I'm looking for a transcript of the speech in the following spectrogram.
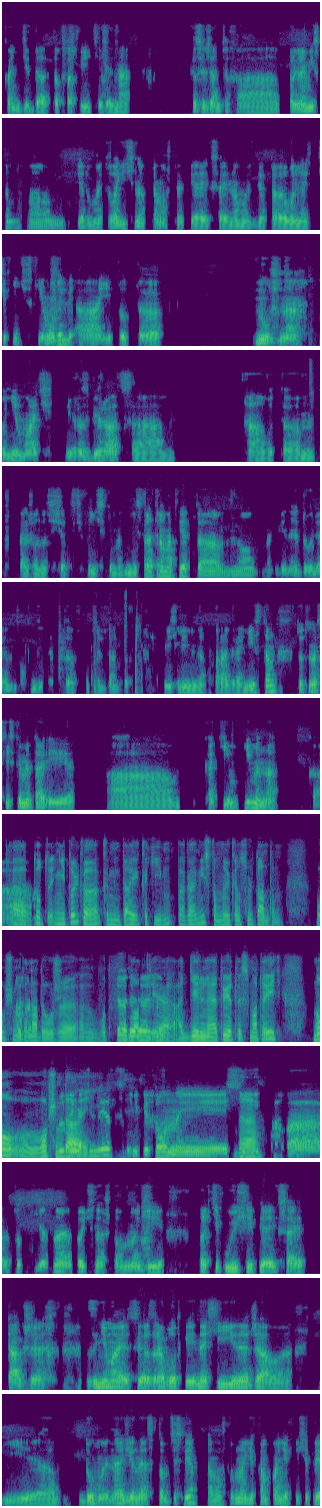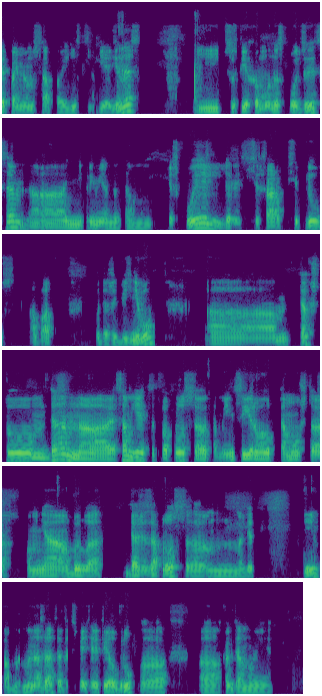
кандидатов ответили на консультантов, а программистам. Я думаю, это логично, потому что API XI, на мой взгляд, довольно технический модуль, а и тут э, нужно понимать и разбираться. А вот также у нас сейчас техническим администратором ответ, но львиная доля кандидатов, консультантов ответили именно программистам. Тут у нас есть комментарии каким именно? А, тут не только комментарии каким программистам, но и консультантам. В общем, ага. это надо уже э, вот в да, вкладке да, да, да. отдельные ответы смотреть. Ну, в общем, тут да. И и Python, и да. Java. Тут я знаю точно, что многие практикующие PIXI также занимаются и разработкой на C и на Java, и э, думаю, на 1С в том числе, потому что в многих компаниях, не секрет, помимо SAP есть и 1С, и с успехом он используется, а непременно там SQL, C-Sharp, C++, ABAP, вот даже без него. А, так что, да, на, сам я этот вопрос а, там, инициировал, потому что у меня было даже запрос лет день, по-моему, назад, это, так сказать, Retail Group, э, э, когда мы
